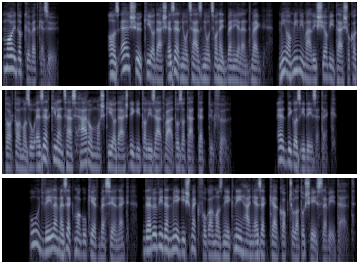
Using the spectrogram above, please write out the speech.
Majd a következő. Az első kiadás 1881-ben jelent meg, mi a minimális javításokat tartalmazó 1903-as kiadás digitalizált változatát tettük föl. Eddig az idézetek. Úgy vélem ezek magukért beszélnek, de röviden mégis megfogalmaznék néhány ezekkel kapcsolatos észrevételt.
